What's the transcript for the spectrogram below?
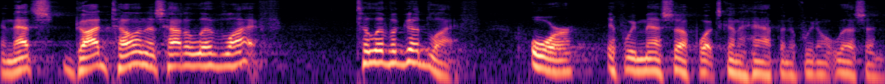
And that's God telling us how to live life, to live a good life. Or if we mess up, what's going to happen if we don't listen.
